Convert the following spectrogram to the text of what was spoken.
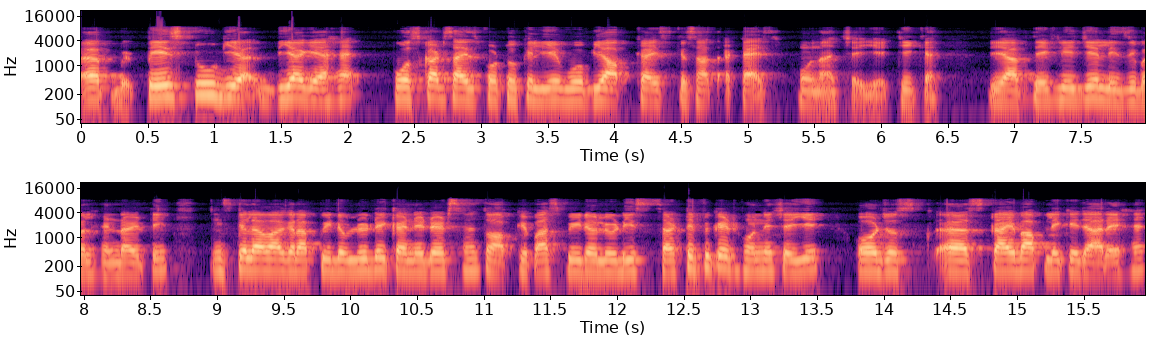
पेज टू दिया गया है पोस्ट कार्ड साइज़ फ़ोटो के लिए वो भी आपका इसके साथ अटैच होना चाहिए, ठीक है? ये आप देख लीजिए एलिजिबल हैंड राइटिंग इसके अलावा अगर आप पीडब्ल्यूडी कैंडिडेट्स हैं तो आपके पास पीडब्ल्यूडी सर्टिफिकेट होने चाहिए और जो स्क्राइब आप लेके जा रहे हैं,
